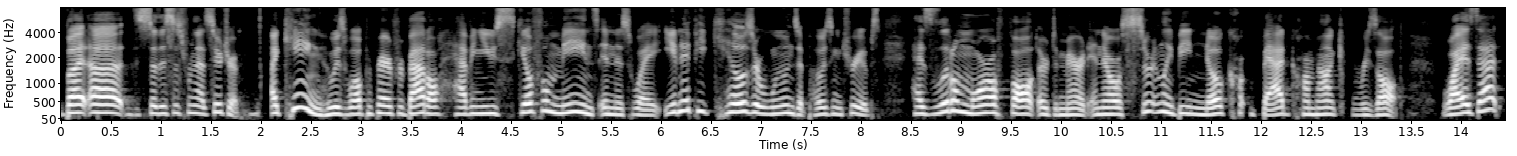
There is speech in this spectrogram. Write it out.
But uh, so this is from that sutra. A king who is well prepared for battle, having used skillful means in this way, even if he kills or wounds opposing troops, has little moral fault or demerit, and there will certainly be no car- bad karmic result. Why is that?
